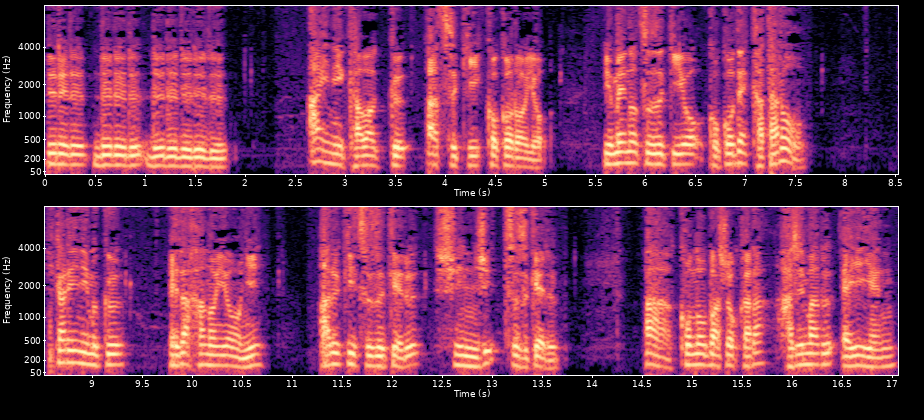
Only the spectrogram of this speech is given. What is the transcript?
ルルル、ルルル、ルルルルル。愛に乾く熱き心よ。夢の続きをここで語ろう。光に向く枝葉のように歩き続ける、信じ続ける。ああ、この場所から始まる永遠。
